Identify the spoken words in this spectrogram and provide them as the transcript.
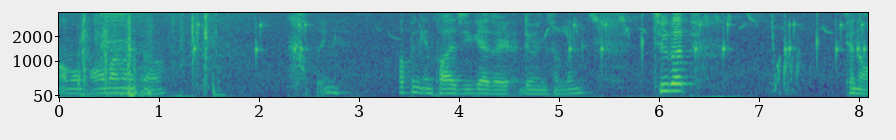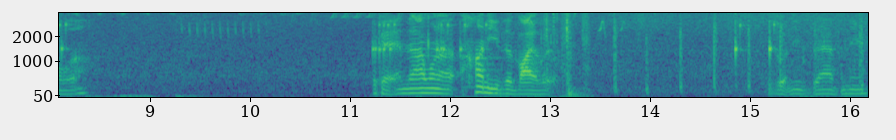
All, all by myself. Helping. Helping implies you guys are doing something. Tulip. Canola. Okay, and then I want to honey the violet. Is what needs to happen here.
